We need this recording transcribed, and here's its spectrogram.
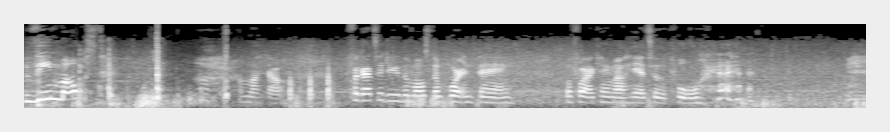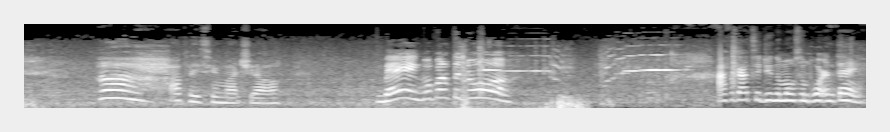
the most. I'm locked out. Forgot to do the most important thing before I came out here to the pool. I play too much, y'all. Babe, open up the door. I forgot to do the most important thing.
